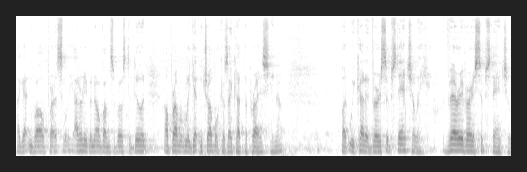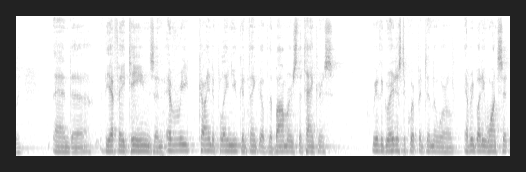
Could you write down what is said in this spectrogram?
I got involved personally. I don't even know if I'm supposed to do it. I'll probably get in trouble because I cut the price, you know? But we cut it very substantially very, very substantially. And uh, the F-18s and every kind of plane you can think of, the bombers, the tankers. We have the greatest equipment in the world. Everybody wants it,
